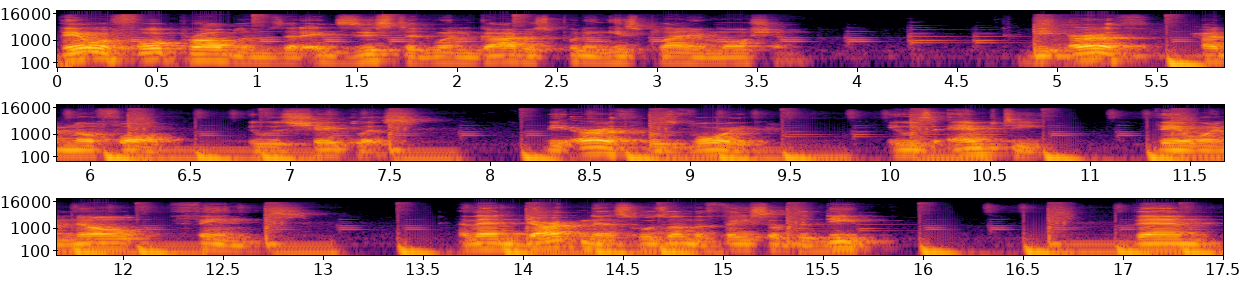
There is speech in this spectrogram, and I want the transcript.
There were four problems that existed when God was putting his plan in motion. The earth had no form, it was shapeless. The earth was void, it was empty. There were no things. And then darkness was on the face of the deep. Then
